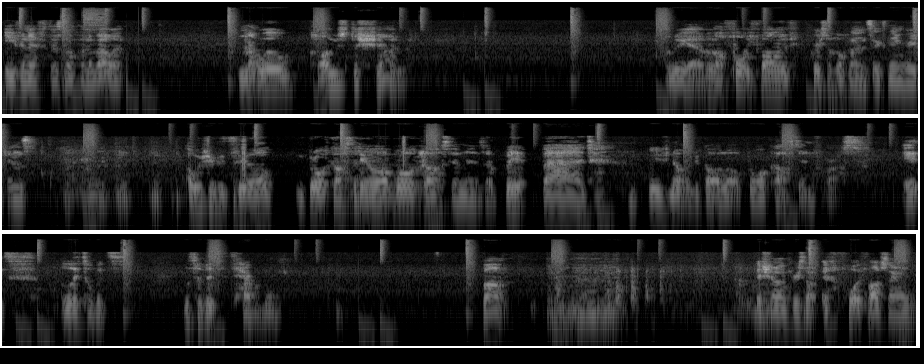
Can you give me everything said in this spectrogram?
even if there's nothing about it. And that will close the show. What do we have? We got 45, Christopher Fan, 16 regions. I wish you could see our broadcast video. Our broadcasting is a bit bad. We've not really got a lot of broadcasting for us. It's a little bit, a little bit terrible. But the show increased. It's 45 second,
